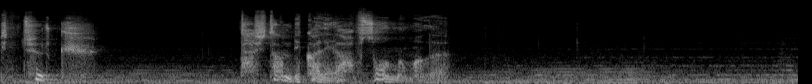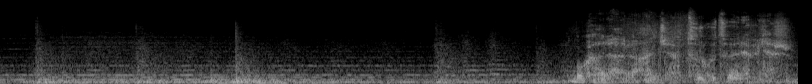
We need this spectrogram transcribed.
bir Türk taştan bir kaleye hapsolmamalı. Bu kararı ancak Turgut verebilir.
